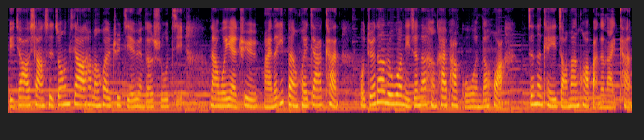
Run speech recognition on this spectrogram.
比较像是宗教他们会去结缘的书籍。那我也去买了一本回家看，我觉得如果你真的很害怕国文的话，真的可以找漫画版的来看，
